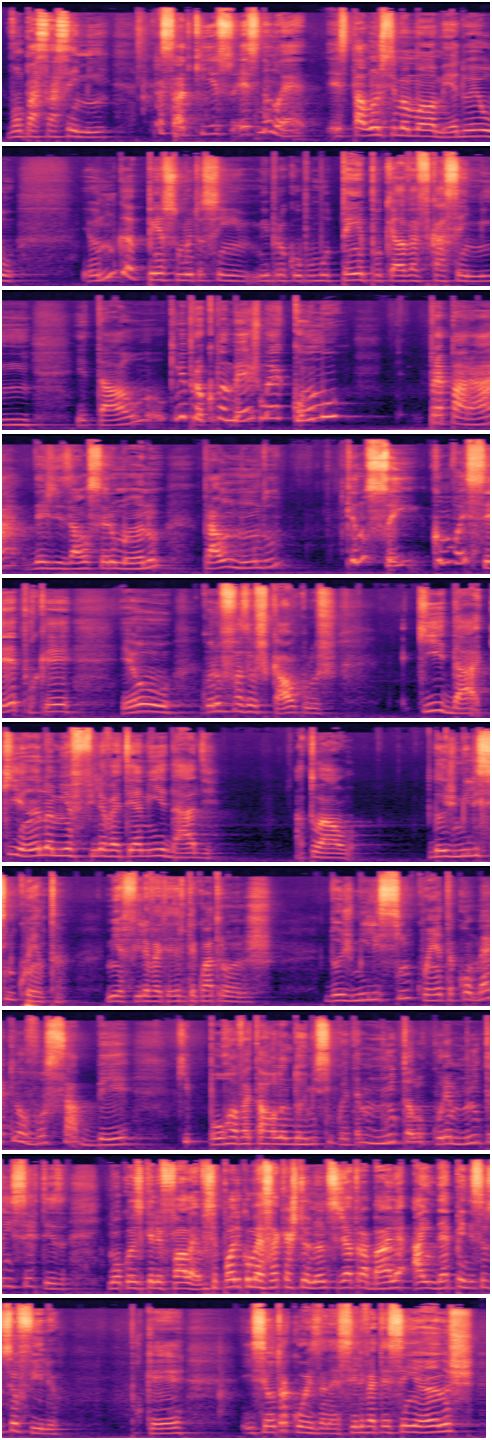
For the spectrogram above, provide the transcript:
vão passar sem mim. Engraçado que isso, esse não é. Esse tá longe de ser meu maior medo. Eu eu nunca penso muito assim, me preocupo no tempo que ela vai ficar sem mim e tal. O que me preocupa mesmo é como preparar, deslizar um ser humano para um mundo que eu não sei como vai ser, porque eu, quando eu fazer os cálculos, que idade, que ano a minha filha vai ter a minha idade atual? 2050. Minha filha vai ter 34 anos. 2050, como é que eu vou saber que porra vai estar tá rolando em 2050? É muita loucura, é muita incerteza. Uma coisa que ele fala é: você pode começar questionando se já trabalha a independência do seu filho. Porque isso é outra coisa, né? Se ele vai ter 100 anos,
